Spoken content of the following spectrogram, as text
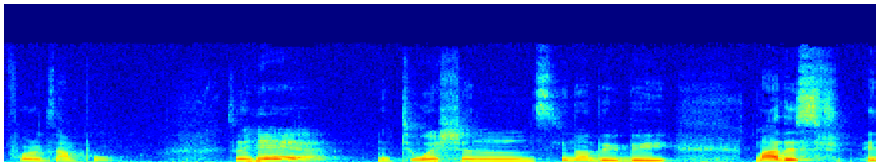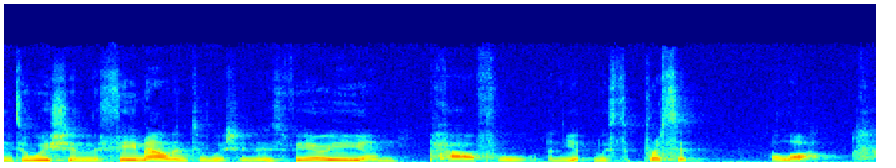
for example? So yeah, intuitions, you know, the, the mother's intuition, the female intuition is very um, powerful, and yet we suppress it a lot.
